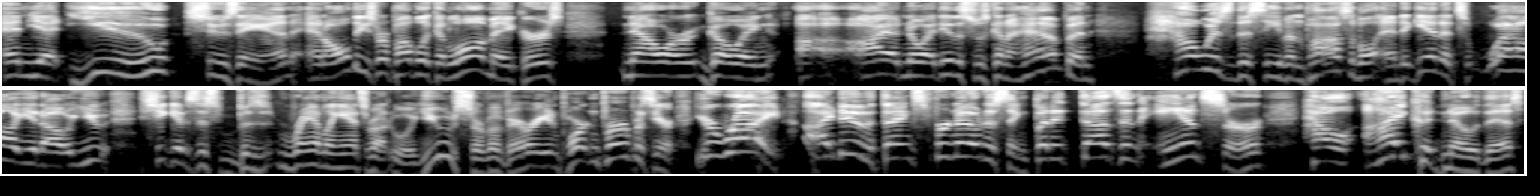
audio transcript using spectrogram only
and yet you, Suzanne, and all these Republican lawmakers now are going, I, I had no idea this was going to happen? How is this even possible? And again, it's well, you know, you. She gives this rambling answer about, well, you serve a very important purpose here. You're right, I do. Thanks for noticing, but it doesn't answer how I could know this,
